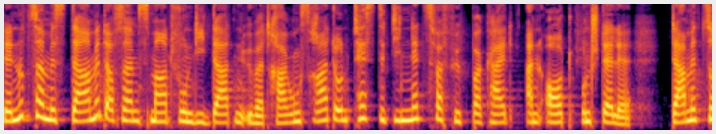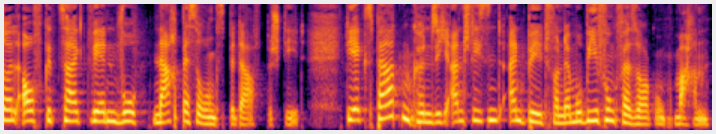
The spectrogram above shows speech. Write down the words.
Der Nutzer misst damit auf seinem Smartphone die Datenübertragungsrate und testet die Netzverfügbarkeit an Ort und Stelle. Damit soll aufgezeigt werden, wo Nachbesserungsbedarf besteht. Die Experten können sich anschließend ein Bild von der Mobilfunkversorgung machen.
